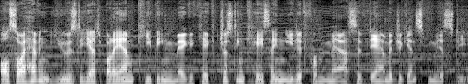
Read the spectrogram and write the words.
Also, I haven't used it yet, but I am keeping Mega Kick just in case I need it for massive damage against Misty.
